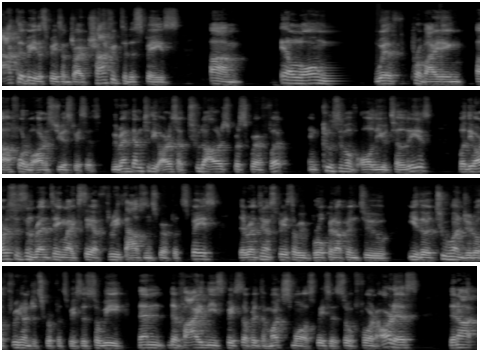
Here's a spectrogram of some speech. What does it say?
activate the space and drive traffic to the space um, along with providing uh, affordable artist studio spaces. We rent them to the artists at $2 per square foot, inclusive of all the utilities. But the artist isn't renting, like, say, a 3,000 square foot space. They're renting a space that we've broken up into either 200 or 300 square foot spaces. So we then divide these spaces up into much smaller spaces. So for an artist, they're not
